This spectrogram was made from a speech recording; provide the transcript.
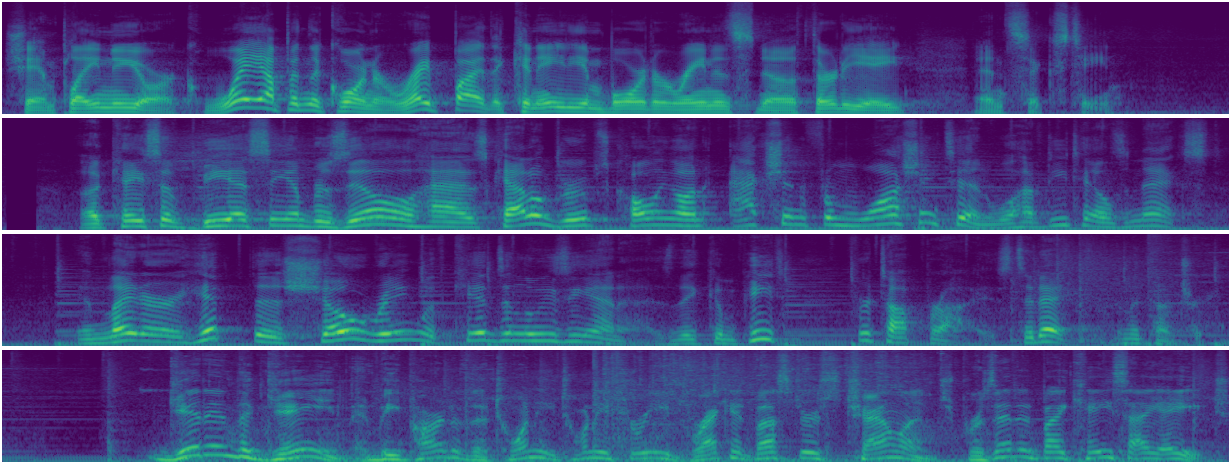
Champlain, New York, way up in the corner, right by the Canadian border, rain and snow, 38 and 16. A case of BSE in Brazil has cattle groups calling on action from Washington. We'll have details next. And later, hit the show ring with kids in Louisiana as they compete for top prize today in the country. Get in the game and be part of the 2023 Bracket Busters Challenge presented by Case IH.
